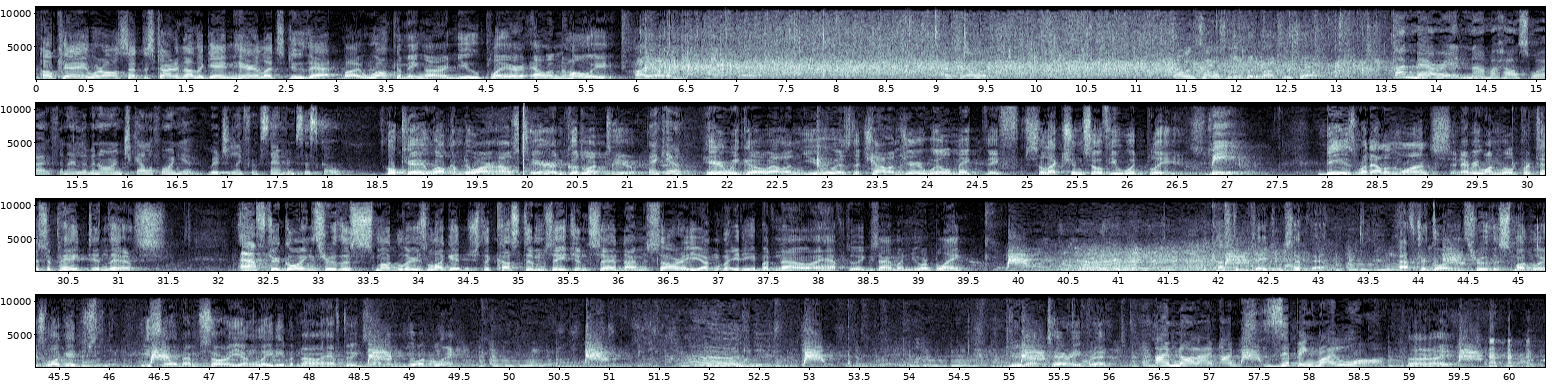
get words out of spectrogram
Okay, we're all set to start another game here. Let's do that by welcoming our new player, Ellen Hoey. Hi, Ellen. That's Ellen. Ellen, tell us a little bit about yourself. I'm married and I'm a housewife and I live in Orange, California, originally from San Francisco. Okay, welcome to our house here, and good luck to you. Thank you. Here we go, Ellen. You, as the challenger, will make the f- selection, so if you would please. B. B is what Ellen wants, and everyone will participate in this. After going through the smuggler's luggage, the customs agent said, I'm sorry, young lady, but now I have to examine your blank. The customs agent said that. After going through the smuggler's luggage, he said, I'm sorry, young lady, but now I have to examine your blank. Ah. Do not tarry, Brett. I'm not. I'm, I'm zipping right along. All right.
